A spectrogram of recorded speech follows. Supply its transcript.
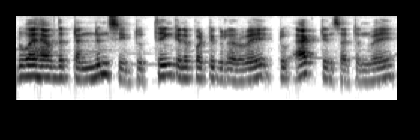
do I have the tendency to think in a particular way, to act in certain way?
